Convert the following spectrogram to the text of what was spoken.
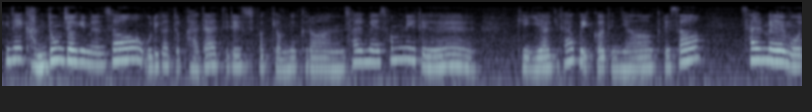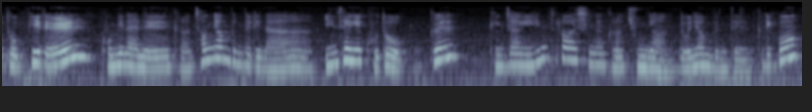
굉장히 감동적이면서 우리가 또 받아들일 수밖에 없는 그런 삶의 섭리를 이렇게 이야기를 하고 있거든요. 그래서 삶의 뭐 도피를 고민하는 그런 청년분들이나 인생의 고독을 굉장히 힘들어 하시는 그런 중년, 노년분들, 그리고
